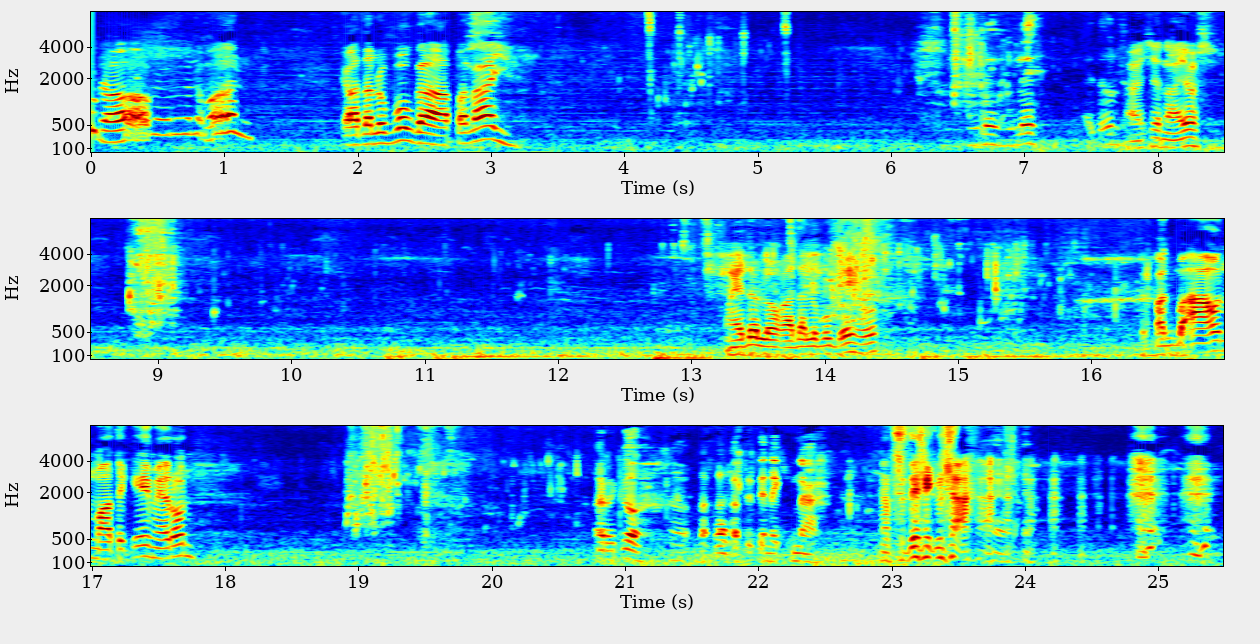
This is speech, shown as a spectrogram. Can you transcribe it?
Yun ah, meron na naman. Kada lubog ah, panay. Huli, huli. Idol. Ayos yan, ayos. Mga idol, oh, kada lubog eh, oh. Pagbaahon, matik eh, meron. Ari ko, nakaratitinag na. Natitinig na.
